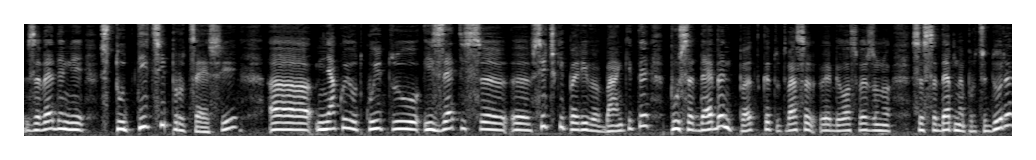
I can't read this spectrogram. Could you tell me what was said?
заведени стотици процеси, а, някои от които изети са а, всички пари в банките по съдебен път, като това е било свързано с съдебна процедура.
